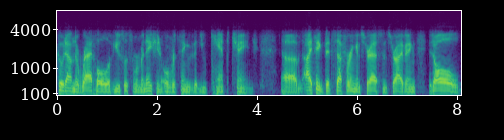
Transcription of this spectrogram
go down the rat hole of useless rumination over things that you can't change uh, I think that suffering and stress and striving is all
